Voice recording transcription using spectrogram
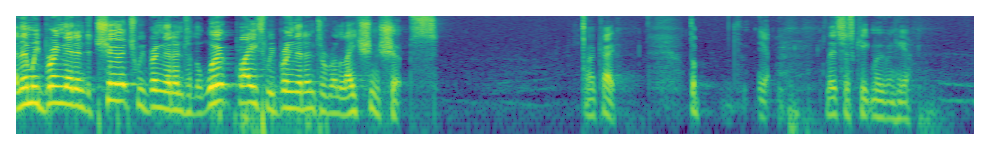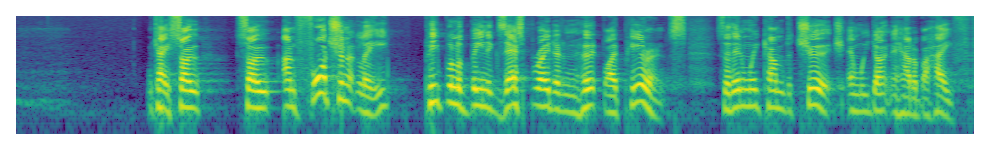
And then we bring that into church, we bring that into the workplace, we bring that into relationships. Okay. The, yeah. Let's just keep moving here. Okay, so so unfortunately, people have been exasperated and hurt by parents. So then we come to church and we don't know how to behave.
